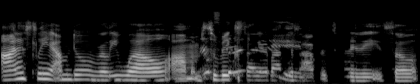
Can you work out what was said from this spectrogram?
Honestly, I'm doing really well. Um, I'm That's super excited about this opportunity. So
